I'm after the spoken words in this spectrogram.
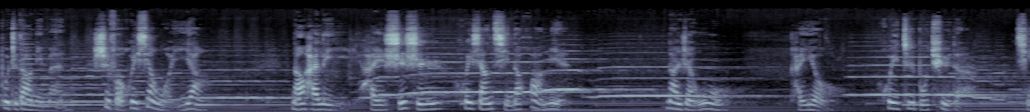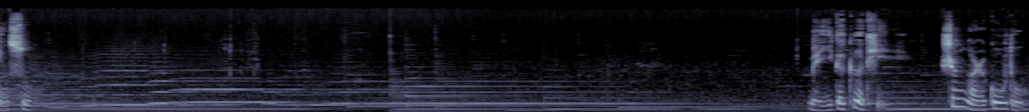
不知道你们是否会像我一样，脑海里还时时回想起那画面、那人物，还有挥之不去的情愫。每一个个体生而孤独，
